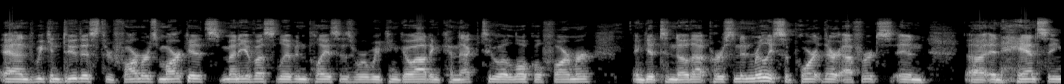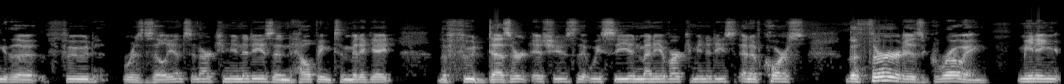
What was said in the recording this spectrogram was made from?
and we can do this through farmers markets. Many of us live in places where we can go out and connect to a local farmer and get to know that person and really support their efforts in uh, enhancing the food resilience in our communities and helping to mitigate the food desert issues that we see in many of our communities. And of course, the third is growing, meaning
